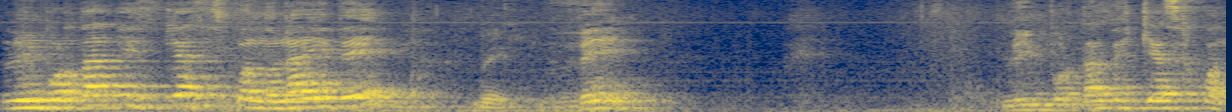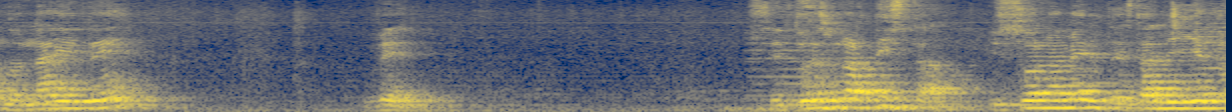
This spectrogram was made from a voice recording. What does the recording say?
lo importante es qué haces cuando nadie te Ve. ve. Lo importante es qué haces cuando nadie te ve. Si tú eres un artista y solamente estás leyendo,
